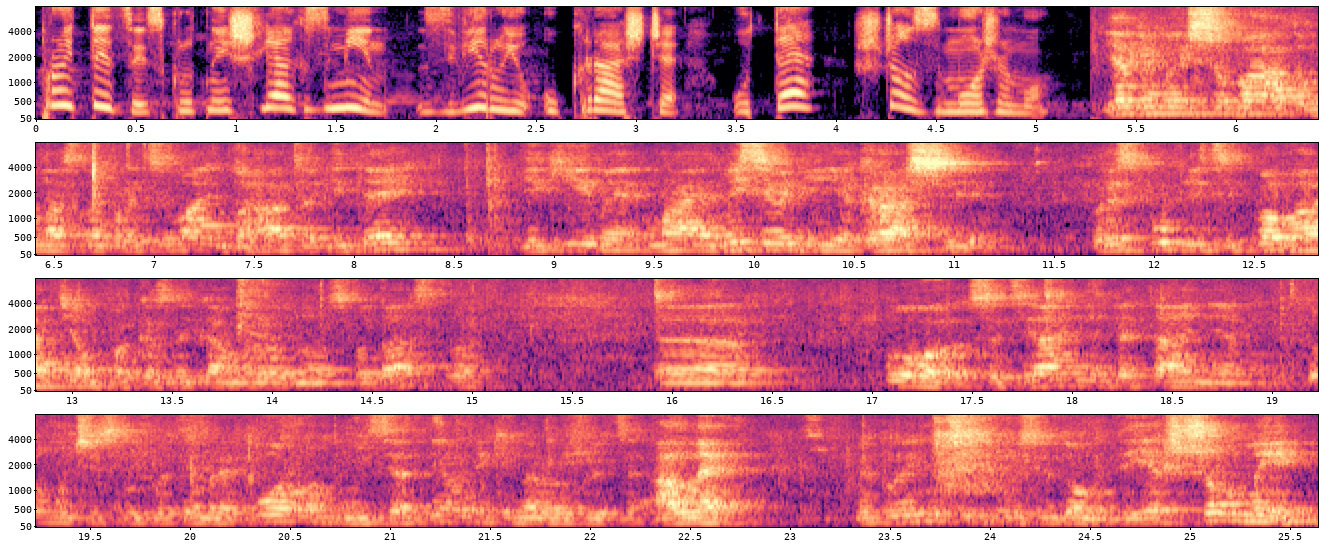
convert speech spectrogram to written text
пройти цей скрутний шлях змін з вірою у краще, у те, що зможемо. Я думаю, що багато в нас напрацювань, багато ідей, які ми маємо. Ми сьогодні є кращі в республіці по багатьом показникам народного господарства, е, по соціальним питанням, в тому числі по тим реформам, ініціативам, які народжуються. Але ми повинні чітко усвідомити, якщо ми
